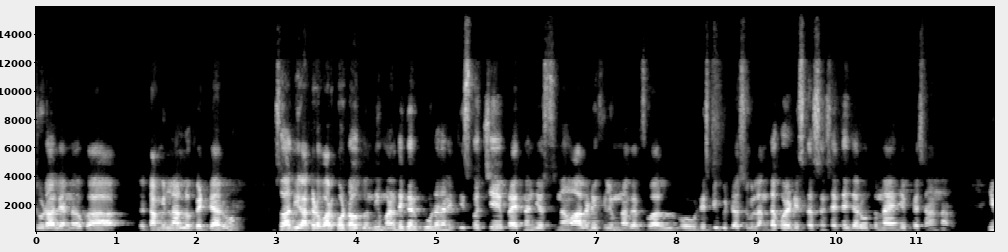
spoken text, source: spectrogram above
చూడాలి అన్న ఒక తమిళనాడులో పెట్టారు. సో అది అక్కడ వర్కౌట్ అవుతుంది. మన దగ్గర కూడా దాన్ని తీసుకొచ్చే ప్రయత్నం చేస్తున్నాం. ఆల్రెడీ ఫిల్మ్ నగర్స్ వాళ్ళు డిస్ట్రిబ్యూటర్స్ వీళ్ళంతా కూడా డిస్కషన్స్ అయితే జరుగుతున్నాయని చెప్పేసి అన్నారు. ఈ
